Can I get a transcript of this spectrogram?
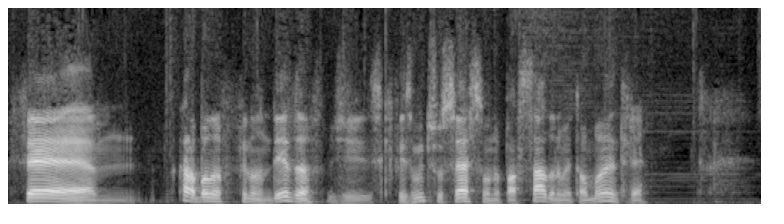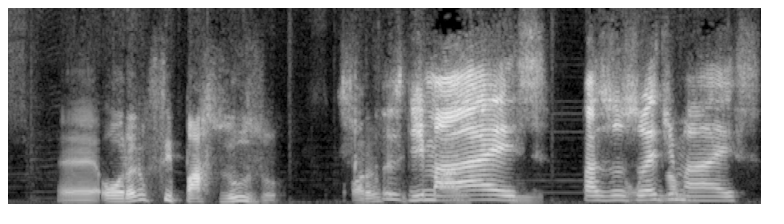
Você é hum, aquela banda finlandesa que fez muito sucesso no ano passado no Metal Mantra? É, Orance Pazuzu. Orance demais. Pazuzu, é demais.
